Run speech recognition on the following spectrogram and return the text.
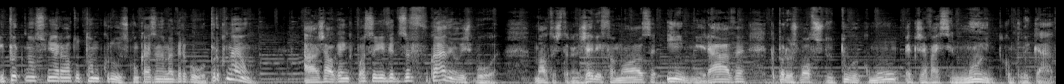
E por que não sonhar alto Tom Cruise com casa na Madragoa? Por que não? Haja alguém que possa viver desafogado em Lisboa. Malta estrangeira e famosa e admirada, que para os bolsos do Tuga comum é que já vai ser muito complicado.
